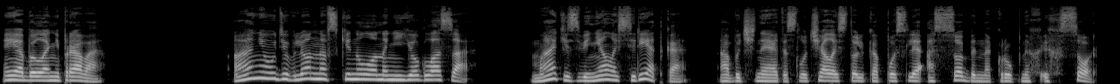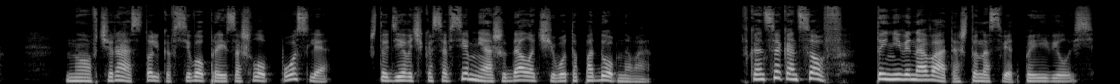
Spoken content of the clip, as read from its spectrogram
Я была не права». Аня удивленно вскинула на нее глаза. Мать извинялась редко. Обычно это случалось только после особенно крупных их ссор. Но вчера столько всего произошло после, что девочка совсем не ожидала чего-то подобного. «В конце концов, ты не виновата, что на свет появилась»,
